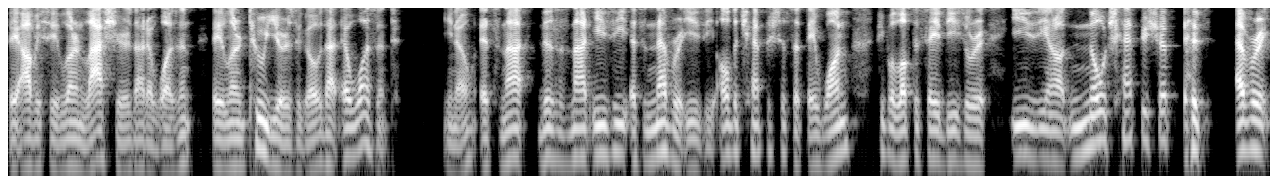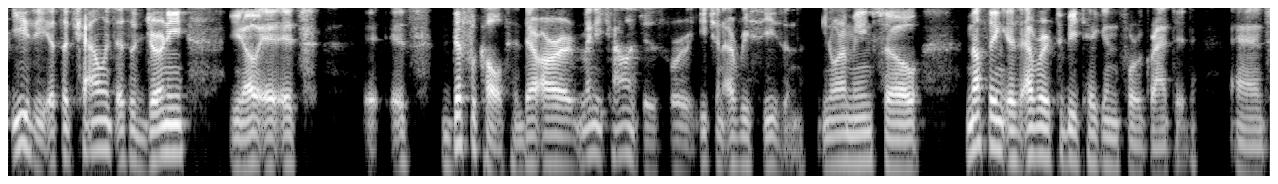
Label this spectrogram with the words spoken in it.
they obviously learned last year that it wasn't. They learned two years ago that it wasn't. You know, it's not, this is not easy. It's never easy. All the championships that they won, people love to say these were easy. You know, no championship is ever easy. It's a challenge, it's a journey. You know, it, it's, it, it's difficult. There are many challenges for each and every season. You know what I mean? So nothing is ever to be taken for granted. And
